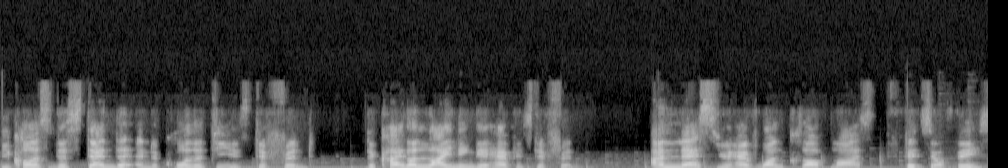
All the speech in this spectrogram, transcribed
because the standard and the quality is different, the kind of lining they have is different. Unless you have one cloth mask fits your face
